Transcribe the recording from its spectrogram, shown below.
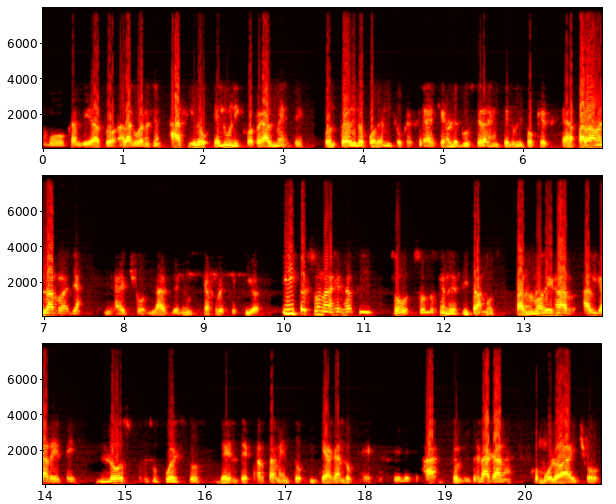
como candidato a la gobernación, ha sido el único realmente, con todo y lo polémico que sea, que no les guste a la gente, el único que se ha parado en la raya y ha hecho las denuncias respectivas. Y personajes así son, son los que necesitamos para no dejar al garete los presupuestos del departamento y que hagan lo que se les, dé la gana, como lo ha hecho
